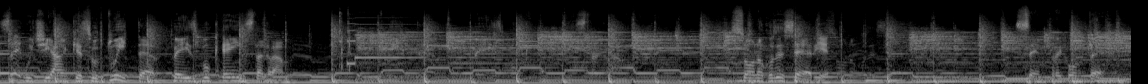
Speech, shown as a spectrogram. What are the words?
Seguici anche su Twitter, Facebook e Instagram. Sono cose serie. Sempre con te.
